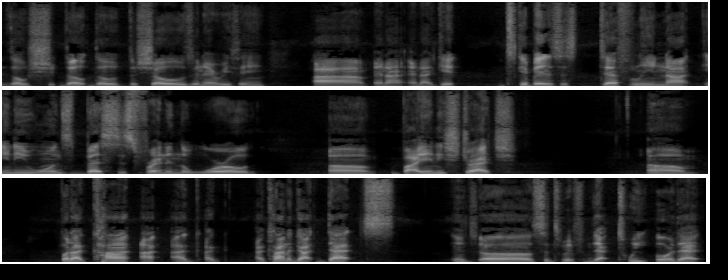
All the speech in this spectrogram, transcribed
those sh- the, the the shows and everything, uh, and I and I get Skip Bayless is definitely not anyone's bestest friend in the world, um, by any stretch. Um, but I kind I I I, I kind of got that uh sentiment from that tweet or that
